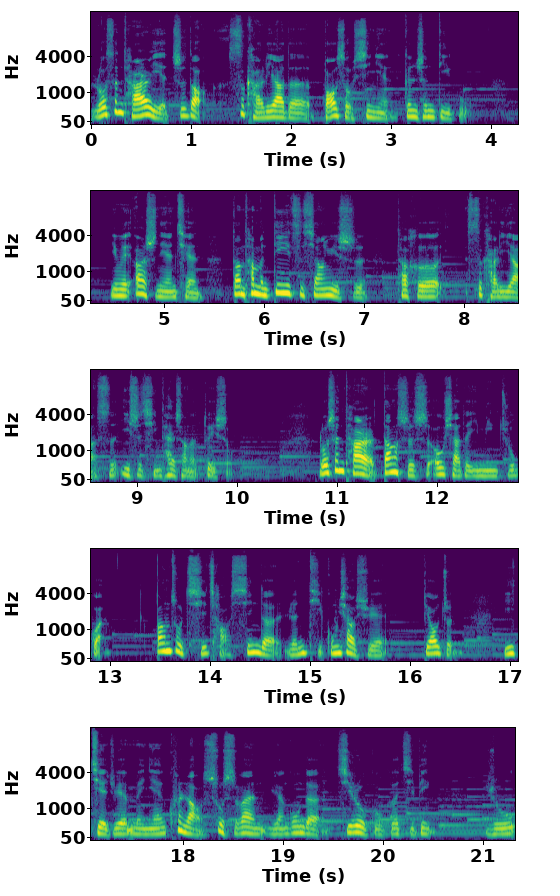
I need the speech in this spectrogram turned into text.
罗森塔尔也知道斯卡利亚的保守信念根深蒂固，因为二十年前，当他们第一次相遇时，他和斯卡利亚是意识形态上的对手。罗森塔尔当时是欧霞的一名主管，帮助起草新的人体功效学标准，以解决每年困扰数十万员工的肌肉骨骼疾病，如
